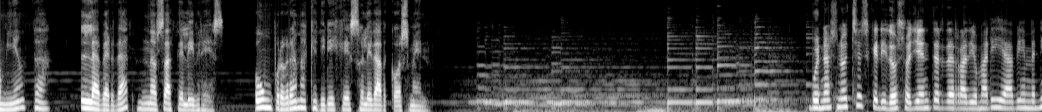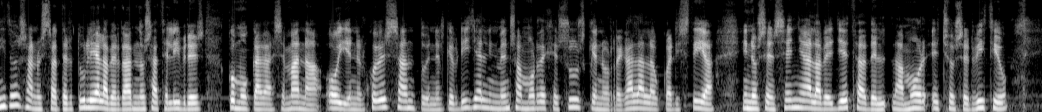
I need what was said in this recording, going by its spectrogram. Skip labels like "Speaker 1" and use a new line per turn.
Comienza La verdad nos hace libres, un programa que dirige Soledad Cosmen.
Buenas noches, queridos oyentes de Radio María. Bienvenidos a nuestra tertulia La verdad nos hace libres, como cada semana, hoy en el Jueves Santo, en el que brilla el inmenso amor de Jesús que nos regala la Eucaristía y nos enseña la belleza del amor hecho servicio.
